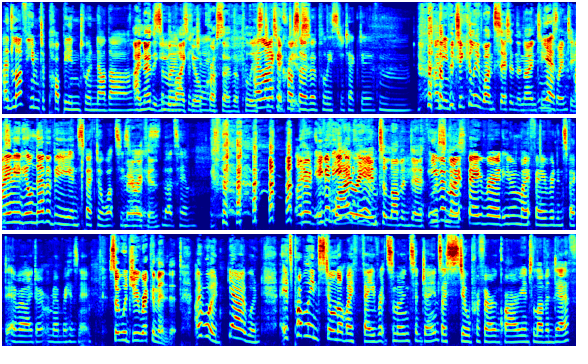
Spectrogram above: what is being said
I'd love him to pop into another. I know that you like your James. crossover police. Detective. I like detectives. a crossover police detective. Hmm. I mean, particularly one set in the 1920s. yes. I mean, he'll never be Inspector What's His American. Face. That's him. I don't even Inquiry even him, into love and death. even my favorite, even my favorite inspector ever. I don't remember his name. So, would you recommend it? I would, yeah, I would. It's probably still not my favorite Simone St. James. I still prefer Inquiry into Love and Death,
